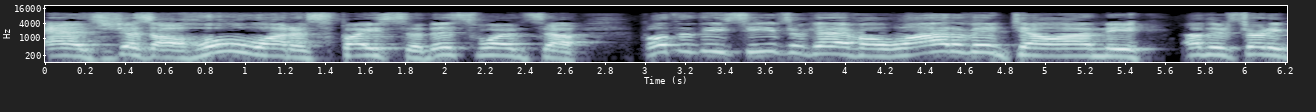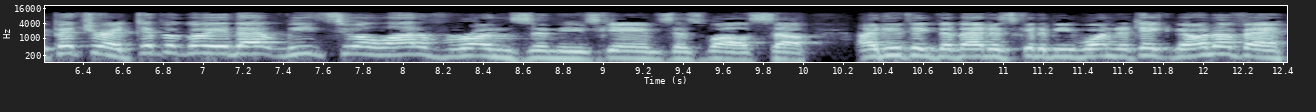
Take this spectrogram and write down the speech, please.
adds just a whole lot of spice to this one. So both of these teams are going to have a lot of intel on the other starting pitcher, and typically that leads to a lot of runs in these games as well. So I do think that that is going to be one to take note of, and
